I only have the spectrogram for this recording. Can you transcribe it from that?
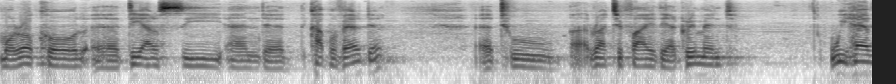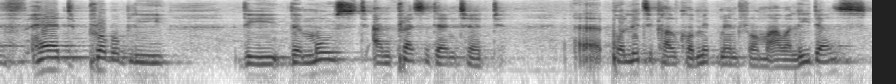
Morocco, uh, DRC, and uh, Cabo Verde uh, to uh, ratify the agreement. We have had probably the, the most unprecedented uh, political commitment from our leaders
